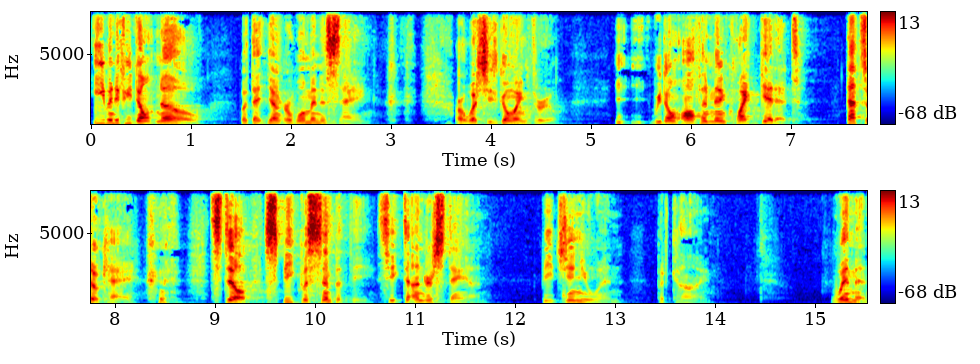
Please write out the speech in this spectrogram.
even if you don't know what that younger woman is saying or what she's going through. We don't often men quite get it. That's okay. Still, speak with sympathy. Seek to understand. Be genuine, but kind. Women,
